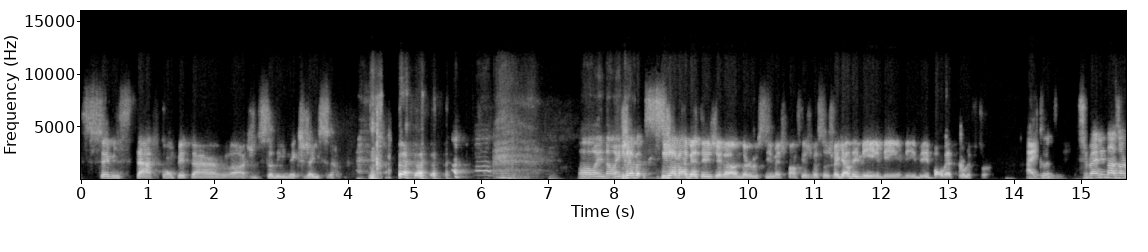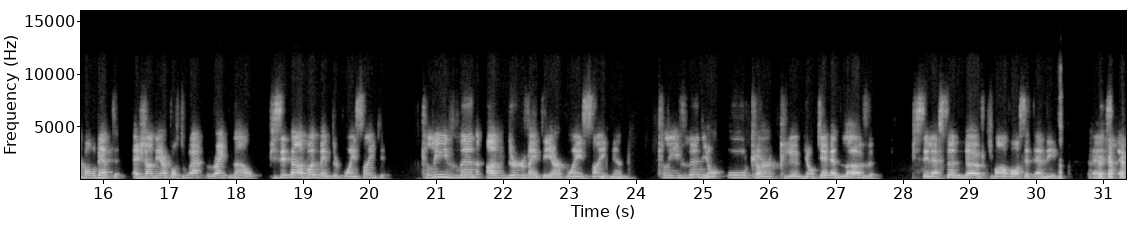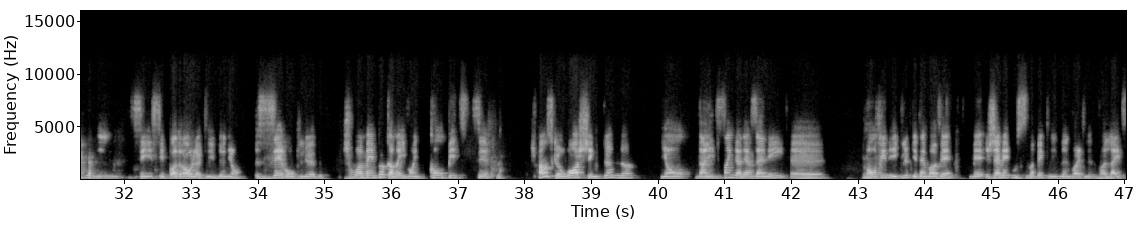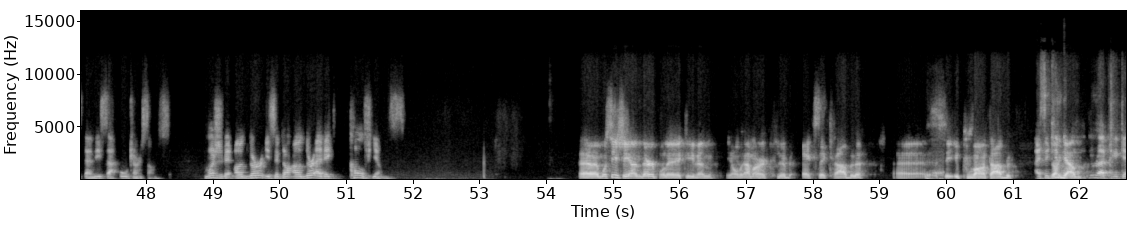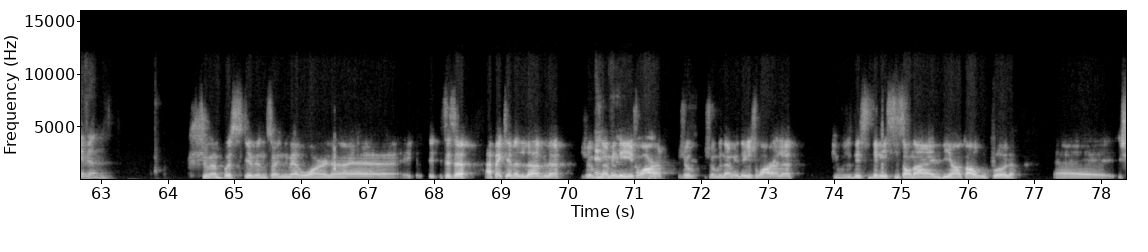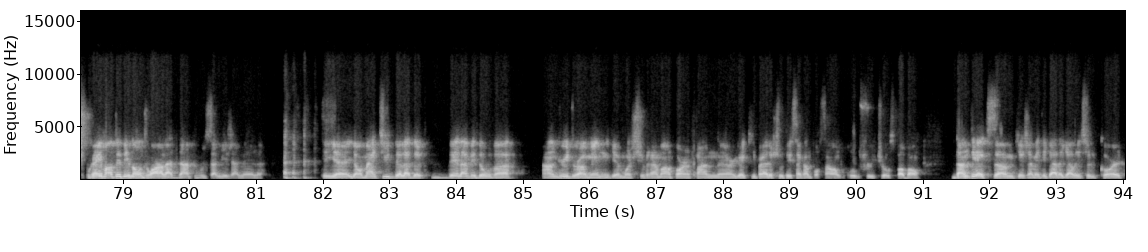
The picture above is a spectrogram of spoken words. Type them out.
semi-staff compétent. Ah, je dis ça des Knicks, j'aille ça. Oh, ouais, non, Si écoute, j'avais- Si j'avais à bêter, j'irais under aussi, mais je pense que je vais. Je vais garder mes, mes, mes, mes bons bêtes pour le futur. ah, écoute, tu veux aller dans un bon bet? Eh, J'en ai un pour toi right now. Puis c'est en bas de 22,5. Cleveland under 21,5, man. Cleveland, ils n'ont aucun club. Ils ont Kevin Love, puis c'est la seule Love qu'ils vont avoir cette année. Euh, c'est pas drôle, le Cleveland. Ils ont zéro club. Je vois même pas comment ils vont être compétitifs. Je pense que Washington, là, ils ont, dans les cinq dernières années, euh, montré des clubs qui étaient mauvais, mais jamais aussi mauvais que Cleveland va être- va l'être cette année. Ça n'a aucun sens. Moi, je vais under et c'est un under avec confiance. Euh, moi aussi, j'ai under pour le Cleveland. Ils ont vraiment un club exécrable. Euh, c'est épouvantable. Hey, c'est qui regarde. après Kevin? Je ne sais même pas si Kevin c'est un numéro un. Euh, c'est ça. Après Kevin Love, là, je vais vous nommer des Drummond. joueurs. Je, je vais vous nommer des joueurs, là, puis vous déciderez s'ils sont dans la NBA encore ou pas. Là. Euh, je pourrais inventer des noms de joueurs là-dedans, puis vous ne le saviez jamais. Là. Euh, ils ont Delade- Delavedova, Andre Drummond, que moi, je suis vraiment pas un fan. Un gars qui peut aller shooter 50% au free throw, c'est pas bon. Dante Exum, qui n'a jamais été capable de garder sur le court,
